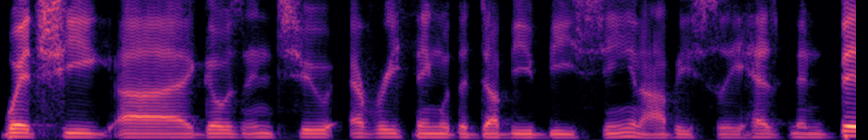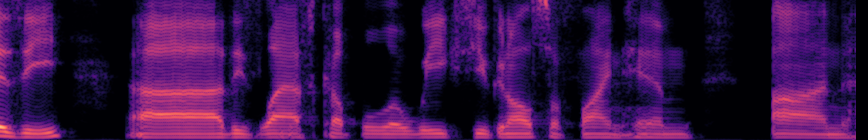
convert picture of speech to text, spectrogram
which he uh, goes into everything with the WBC and obviously has been busy uh, these last couple of weeks. You can also find him on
